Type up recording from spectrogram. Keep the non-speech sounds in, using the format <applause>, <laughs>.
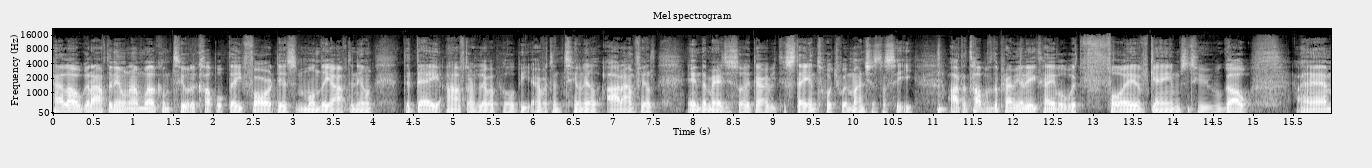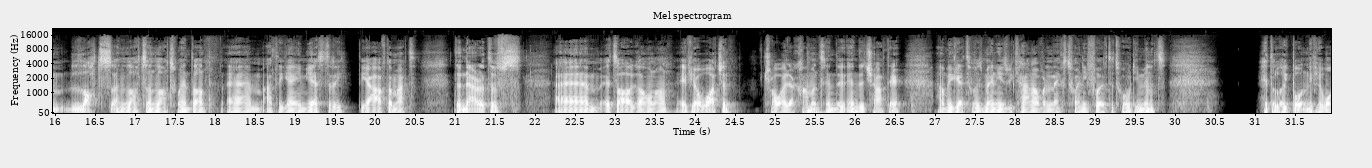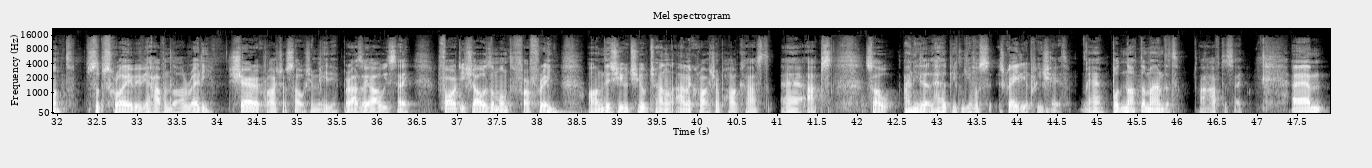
Hello, good afternoon, and welcome to the Cup Update for this Monday afternoon, the day after Liverpool beat Everton 2 0 at Anfield in the Merseyside Derby to stay in touch with Manchester City at the top of the Premier League table with five games to go. Um, lots and lots and lots went on um, at the game yesterday, the aftermath, the narratives, um, it's all going on. If you're watching, throw all your comments in the in the chat there, and we get to as many as we can over the next twenty five to thirty minutes. Hit the like button if you want. Subscribe if you haven't already. Share it across your social media. But as I always say, 40 shows a month for free on this YouTube channel and across your podcast uh, apps. So any little help you can give us is greatly appreciated, uh, but not demanded, I have to say. Um,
